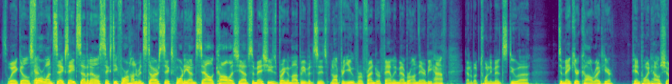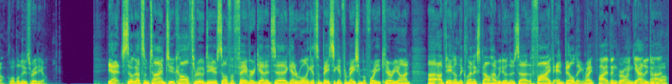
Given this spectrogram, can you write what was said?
That's the way it goes. Yeah. 416 870 6400 star 640 on cell. Call us. You have some issues, bring them up. Even if it's not for you, for a friend or a family member on their behalf. Got about 20 minutes to uh, to make your call right here. Pinpoint Health Show, Global News Radio. Yeah, still got some time to call through. Do yourself a favor, get it, uh, get it rolling, get some basic information before you carry on. Uh, update on the clinics, pal. How we doing? There's uh, five and building, right? Five and growing, yeah, Really doing uh, well.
